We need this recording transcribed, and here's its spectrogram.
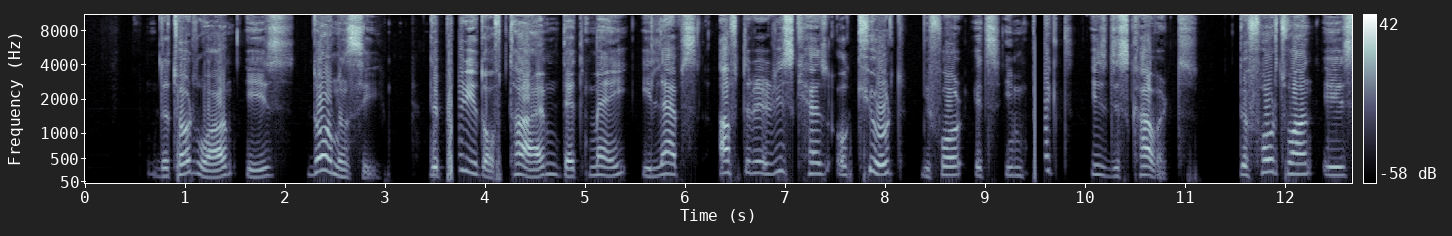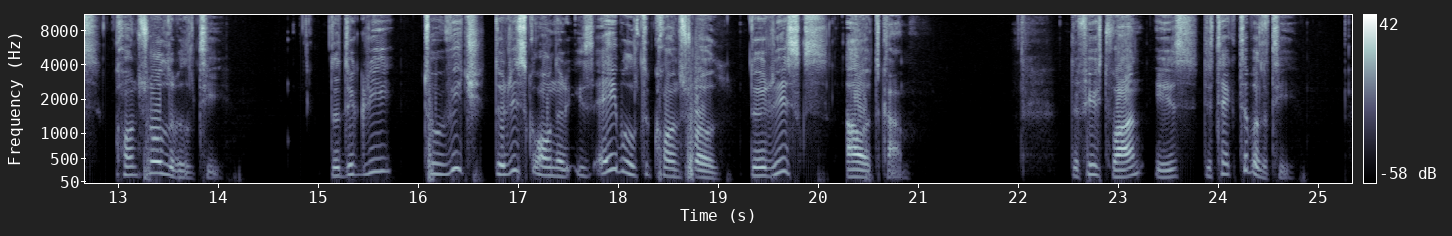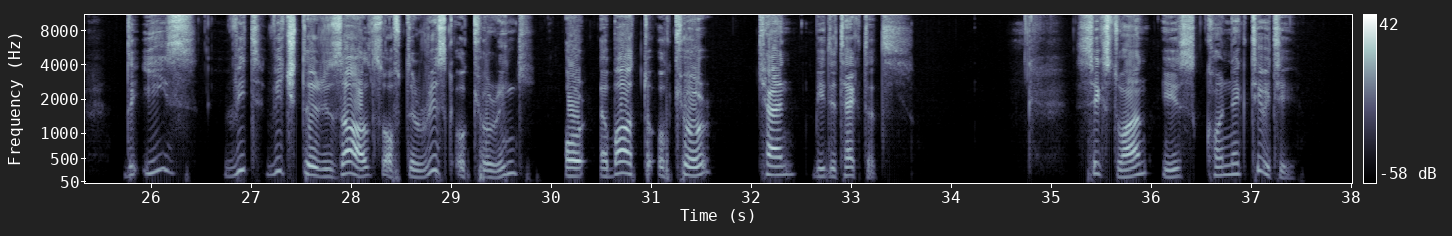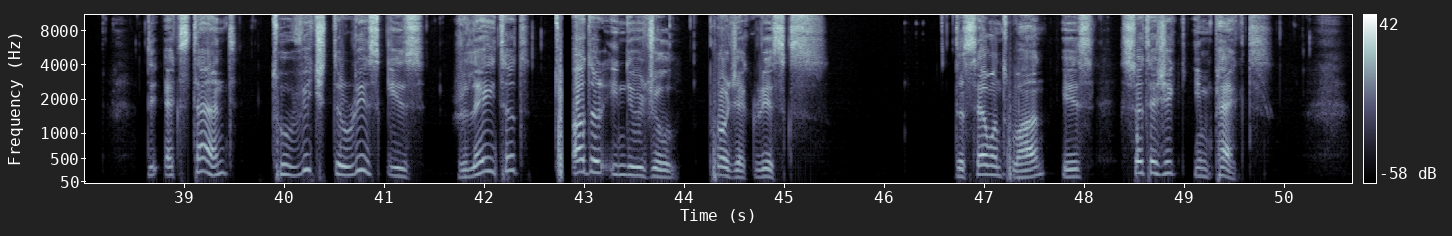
The third one is dormancy. The period of time that may elapse after a risk has occurred before its impact is discovered. The fourth one is controllability. The degree to which the risk owner is able to control the risk's outcome. The fifth one is detectability. The ease with which the results of the risk occurring or about to occur can be detected. Sixth one is connectivity. The extent to which the risk is related to other individual project risks. The seventh one is strategic impact.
